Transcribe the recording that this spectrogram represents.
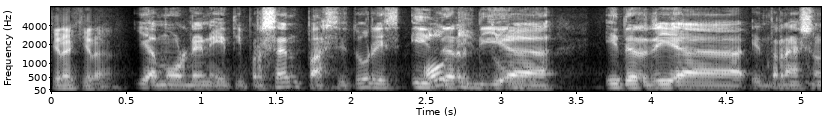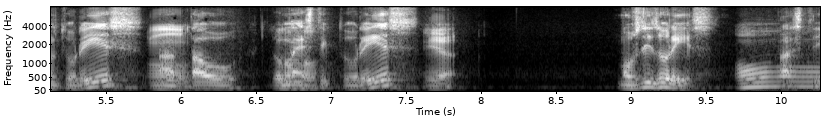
Kira-kira. ya more than 80% pasti turis Oh, either gitu. dia either dia international tourist Hmm. atau domestic tourist Iya. mostly tourist Oh, Pasti.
